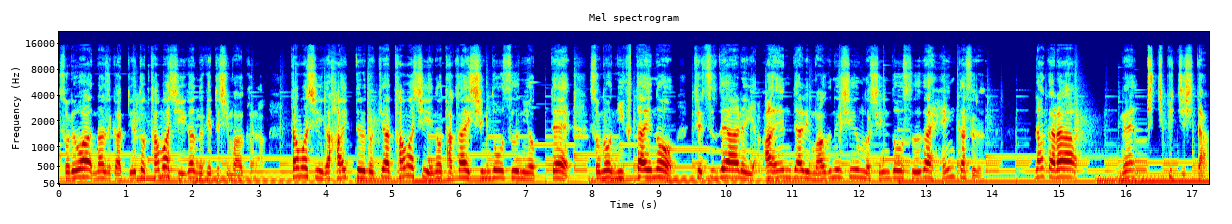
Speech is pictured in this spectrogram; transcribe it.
それはなぜかっていうと魂が抜けてしまうから。魂が入ってる時は魂の高い振動数によってその肉体の鉄であり亜鉛でありマグネシウムの振動数が変化する。だからねピチピチした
